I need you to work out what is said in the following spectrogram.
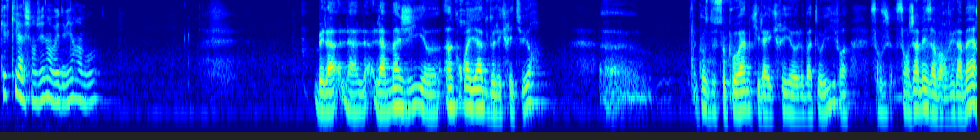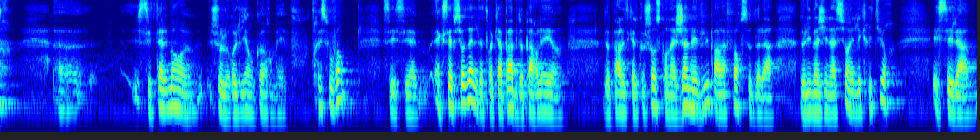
Qu'est-ce qu'il a changé dans votre vie, Rimbaud? Mais la, la, la magie euh, incroyable de l'écriture, euh, à cause de ce poème qu'il a écrit, euh, Le bateau ivre, sans, sans, jamais avoir vu la mer. C'est tellement, je le relis encore, mais très souvent, c'est exceptionnel d'être capable de parler de parler de quelque chose qu'on n'a jamais vu par la force de la de l'imagination et de l'écriture. Et c'est là,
